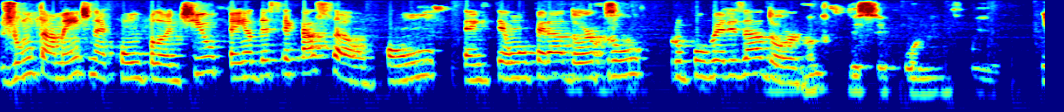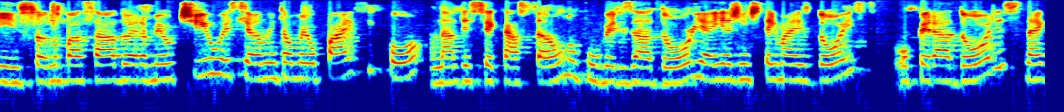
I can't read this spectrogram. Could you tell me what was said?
juntamente, né, com o plantio, tem a dessecação. Com, tem que ter um operador pro, pro pulverizador. Que dessecou, nem fui eu. Isso, ano passado era meu tio, esse ano então meu pai ficou na dessecação, no pulverizador, e aí a gente tem mais dois operadores, né,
